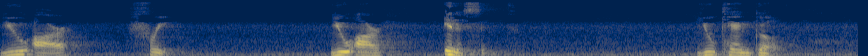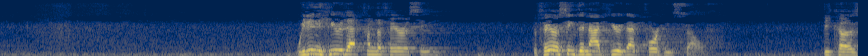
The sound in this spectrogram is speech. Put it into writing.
you are free. You are innocent. You can go. We didn't hear that from the Pharisee. The Pharisee did not hear that for himself because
